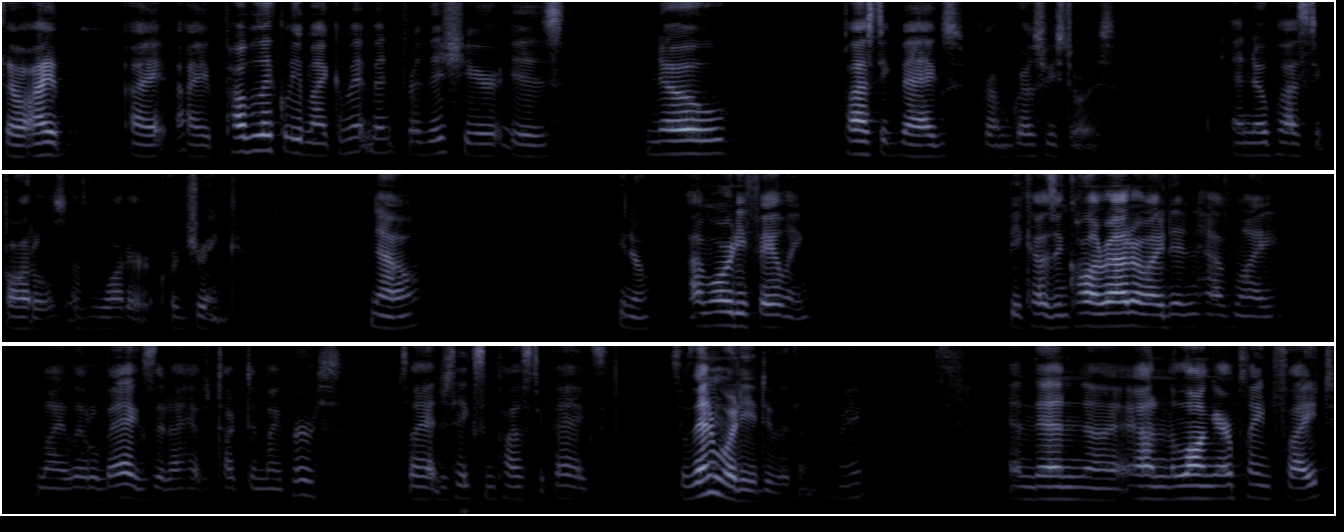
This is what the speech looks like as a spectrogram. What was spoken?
So I, I, I publicly, my commitment for this year is no plastic bags from grocery stores and no plastic bottles of water or drink. Now, you know, I'm already failing because in Colorado I didn't have my my little bags that I have tucked in my purse. So I had to take some plastic bags. So then what do you do with them, right? And then uh, on a long airplane flight,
